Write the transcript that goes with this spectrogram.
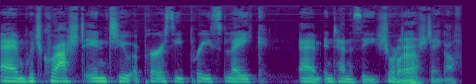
um, which crashed into a Percy Priest Lake um, in Tennessee shortly Wow. after takeoff.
